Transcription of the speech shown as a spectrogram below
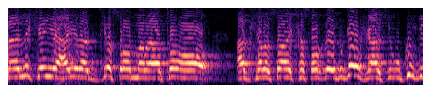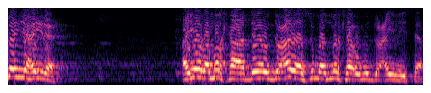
raalli ka yahay inaad iska soomanaato oo aad kala soo ka soo qeybgalkaasi uu ku filan yahayna ayada markaa dee ducadaasumaad markaa ugu ducaynaysaa.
